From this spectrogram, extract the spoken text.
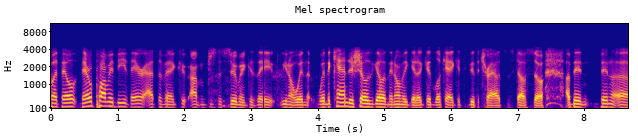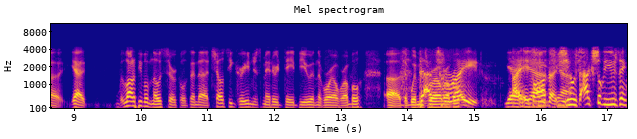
but they'll they'll probably be there at the Vancouver. I'm just assuming because they you know when the, when the Canada shows go, they normally get a good look at it, get to do the tryouts and stuff. So I've been been uh yeah. A lot of people know circles, and uh, Chelsea Green just made her debut in the Royal Rumble, uh, the Women's That's Royal Rumble. right. Yeah, I it- saw she- that. yeah. She was actually using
